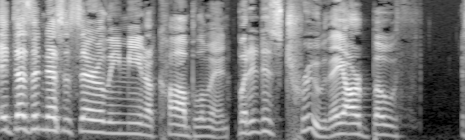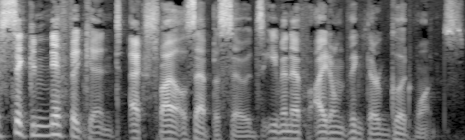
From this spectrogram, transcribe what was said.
it doesn't necessarily mean a compliment, but it is true. They are both significant X Files episodes, even if I don't think they're good ones.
